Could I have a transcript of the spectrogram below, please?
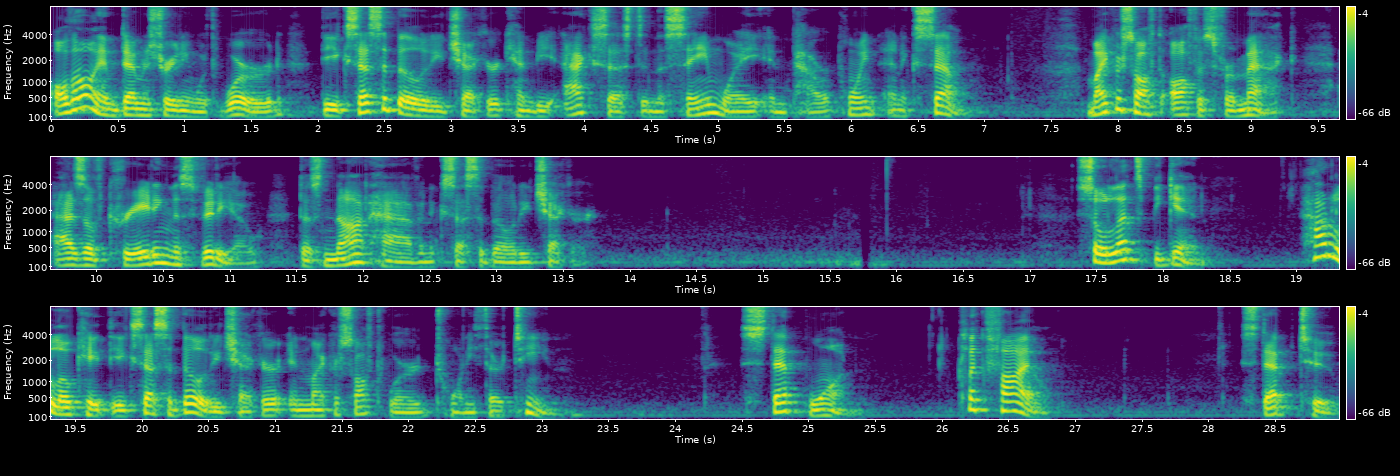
Although I am demonstrating with Word, the Accessibility Checker can be accessed in the same way in PowerPoint and Excel. Microsoft Office for Mac, as of creating this video, does not have an Accessibility Checker. So let's begin. How to locate the Accessibility Checker in Microsoft Word 2013. Step 1. Click File. Step 2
